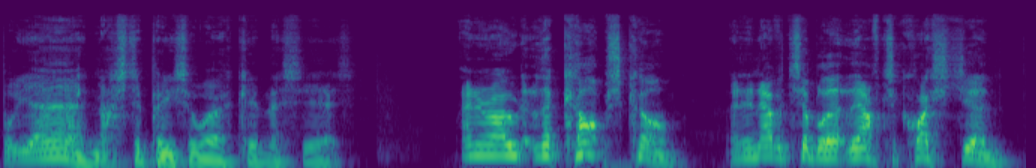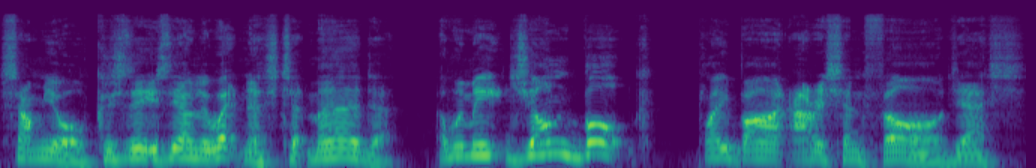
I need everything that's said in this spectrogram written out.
But yeah, nasty piece of work in this year's. Anyway, the cops come, and inevitably they have to question Samuel, because he's the only witness to murder. And we meet John Book, played by Harrison Ford, yes.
